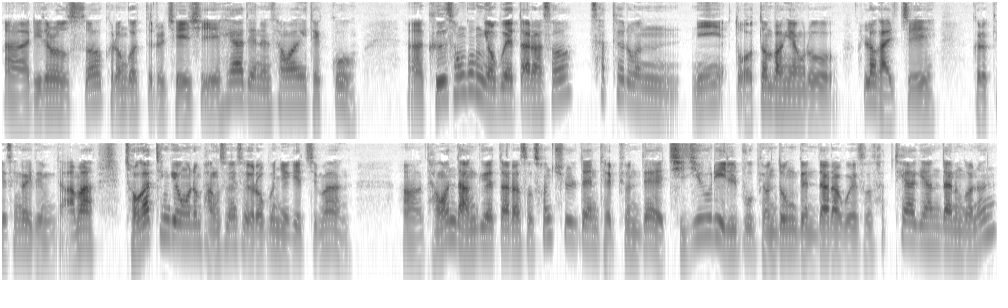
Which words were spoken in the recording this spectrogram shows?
아, 리더로서 그런 것들을 제시해야 되는 상황이 됐고 아, 그 성공 여부에 따라서 사퇴론이 또 어떤 방향으로 흘러갈지 그렇게 생각이 됩니다. 아마 저 같은 경우는 방송에서 여러 번 얘기했지만 어, 당원 당규에 따라서 선출된 대표인데 지지율이 일부 변동된다라고 해서 사퇴하게 한다는 거는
